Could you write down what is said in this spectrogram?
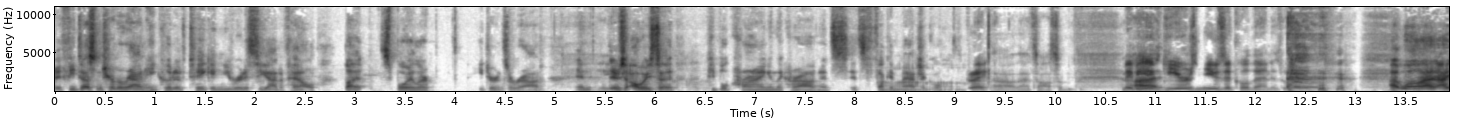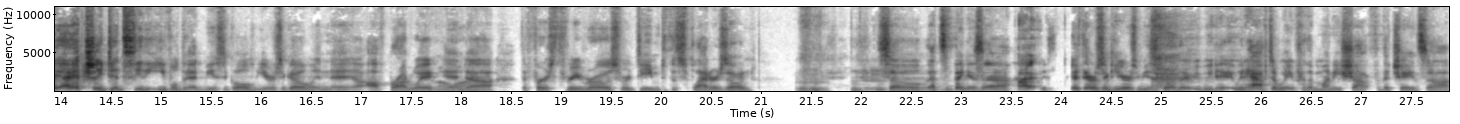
if he doesn't turn around, he could have taken Eurydice out of hell. But spoiler, he turns around, and there's always a people crying in the crowd, and it's it's fucking magical. Great. Oh, that's awesome. Maybe Uh, a Gears musical then is what. Uh, well, I, I actually did see the Evil Dead musical years ago in uh, off Broadway, Oh, and wow. uh, the first three rows were deemed the splatter zone. Mhm. Mhm. So that's the thing is, uh, I- if, if there was a Gears musical, there we'd we'd have to wait for the money shot for the chainsaw,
